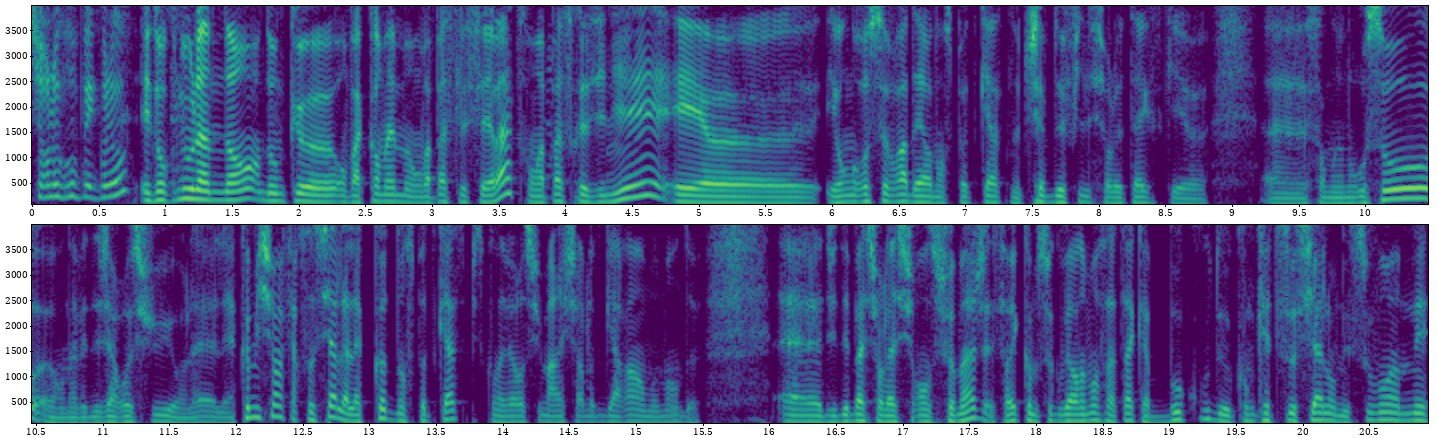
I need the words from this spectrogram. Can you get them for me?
sur le groupe écolo. Et donc nous là-dedans, donc euh, on va quand même, on va pas se laisser abattre, on va pas se résigner et, euh, et on recevra d'ailleurs dans ce podcast notre chef de file sur le texte qui est euh, Sandrine Rousseau. on avait déjà reçu la, commission affaires sociales à la cote dans ce podcast puisqu'on avait reçu Marie-Charlotte Garin au moment de, du débat sur l'assurance chômage. C'est vrai que comme ce gouvernement s'attaque à beaucoup de conquêtes sociales, on est souvent amené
